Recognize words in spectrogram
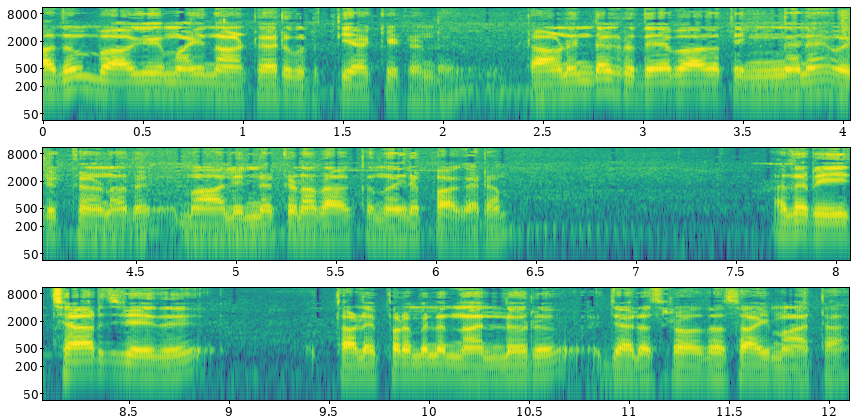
അതും ഭാഗികമായി നാട്ടുകാർ വൃത്തിയാക്കിയിട്ടുണ്ട്. ടൗണിന്റെ ഹൃദയഭാഗത്ത് ഇങ്ങനെ ഒരു കിണർ മാലിന്യ കിണറാക്കുന്നതിന് പകരം അത് റീചാർജ് ചെയ്ത് തളിപ്പറമ്പിൽ നല്ലൊരു ജലസ്രോതസ്സായി മാറ്റാൻ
